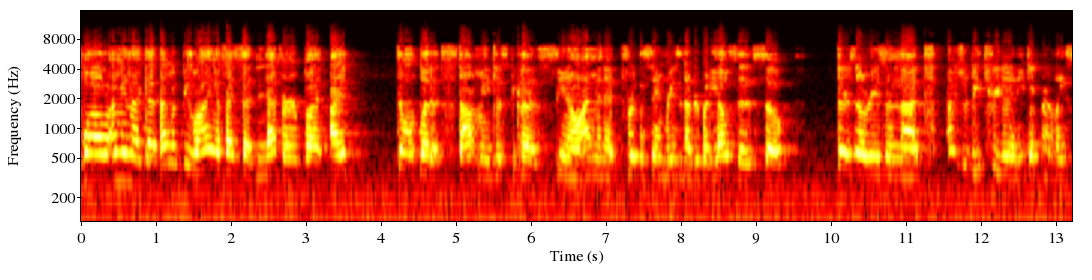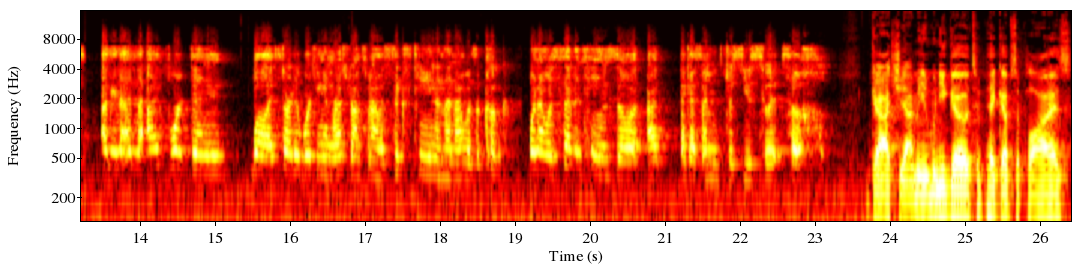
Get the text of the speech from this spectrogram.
well, I mean, I get I would be lying if I said never, but I don't let it stop me just because you know I'm in it for the same reason everybody else is. So there's no reason that I should be treated any differently. I mean, and I've worked in well, I started working in restaurants when I was 16, and then I was a cook when I was 17. So I I guess I'm just used to it. So. Gotcha. I mean, when you go to pick up supplies,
